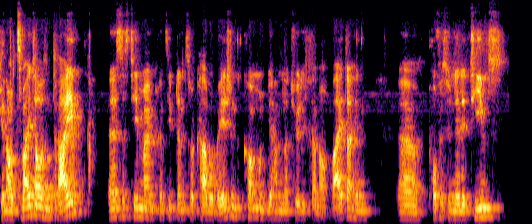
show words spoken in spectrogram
Genau, 2003 ist das Thema im Prinzip dann zur Carbovation gekommen und wir haben natürlich dann auch weiterhin äh, professionelle Teams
